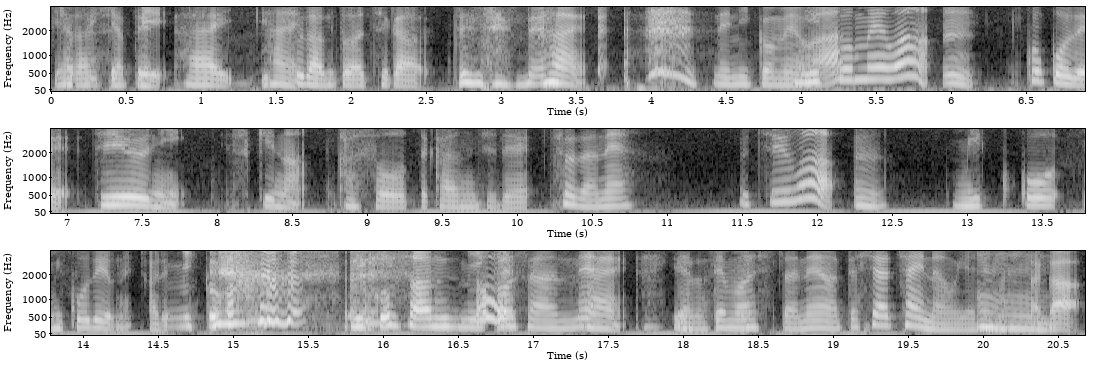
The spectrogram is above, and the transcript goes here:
やらャピキャせてピ。はい、はい。普段とは違う、全然ね、はい、ね2個目は？2個目はうん。個々で自由に好きな仮装って感じで。そうだね。うちはうん。みこみこだよねあれ。みこ。みこさんとみこさんね、はい、やってまししたね。私はチャイナをやりましたが、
